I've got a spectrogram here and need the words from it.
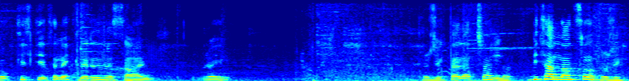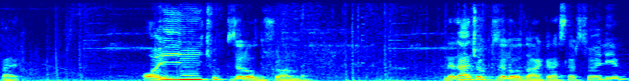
Çok tilt yetenekleri de sahip Rain. Projectile atacaksın mı? Bir tane daha atsana projectile. Ay çok güzel oldu şu anda. Neden çok güzel oldu arkadaşlar söyleyeyim.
